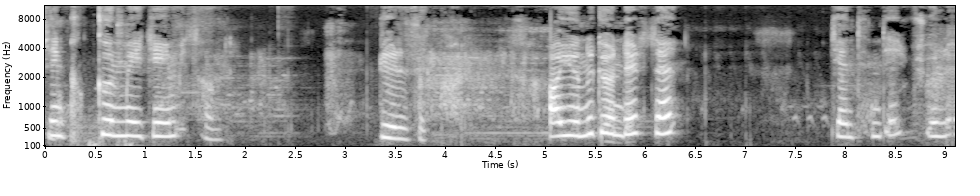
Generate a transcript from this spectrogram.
Sen görmeyeceğimi sandın. Gerizekalı. Ayını gönderirsen kendinde şöyle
